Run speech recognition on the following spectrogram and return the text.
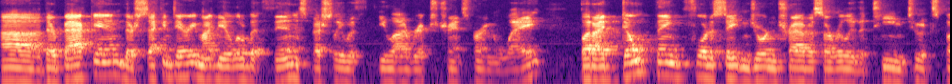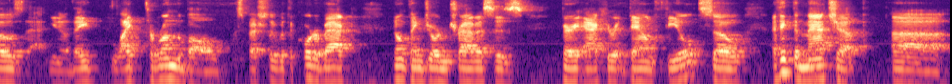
Uh, their back end, their secondary might be a little bit thin, especially with Eli Ricks transferring away. But I don't think Florida State and Jordan Travis are really the team to expose that. You know, they like to run the ball, especially with the quarterback. I don't think Jordan Travis is very accurate downfield. So I think the matchup uh,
